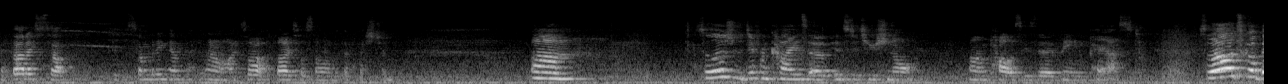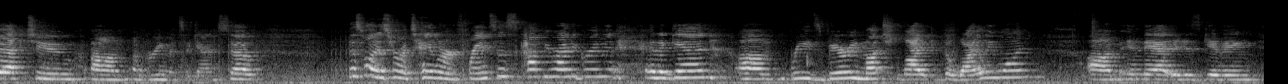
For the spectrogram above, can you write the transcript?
I thought I saw, did somebody have, I don't know, I saw, I thought I saw someone with a question. Um, so those are the different kinds of institutional um, policies that are being passed. So now let's go back to um, agreements again. So this one is from a Taylor and Francis copyright agreement, and again, um, reads very much like the Wiley one, um, in that it is giving,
